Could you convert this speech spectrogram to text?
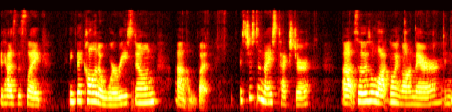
it has this like, I think they call it a worry stone, um, but it's just a nice texture. Uh, so there's a lot going on there, and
